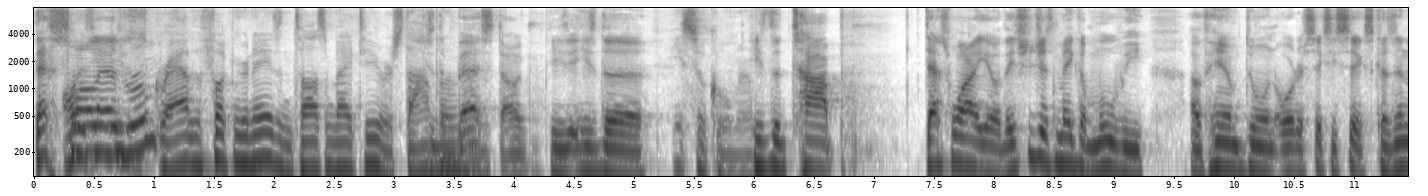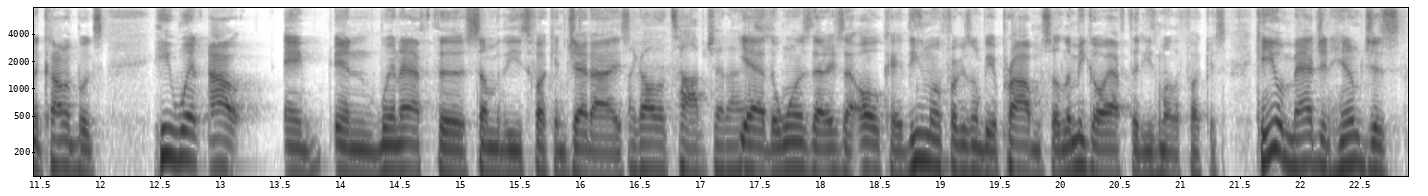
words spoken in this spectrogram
that all small he's ass gonna do room. just grab the fucking grenades and toss them back to you or stop He's the them best, dog. He's he's the he's so cool man he's the top. That's why, yo, they should just make a movie of him doing Order sixty six. Because in the comic books, he went out and and went after some of these fucking Jedi's. like all the top Jedi's. Yeah, the ones that are he's like, oh, okay, these motherfuckers gonna be a problem, so let me go after these motherfuckers. Can you imagine him just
